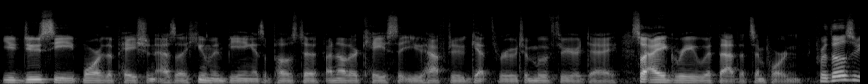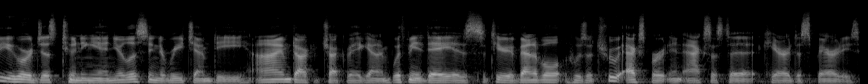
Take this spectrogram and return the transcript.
you do see more of the patient as a human being as opposed to another case that you have to get through to move through your day. So I agree with that. That's important. For those of you who are just tuning in, you're listening to ReachMD. I'm Dr. Chuck Vega, and with me today is Sateria Venable, who's a true expert in access to care disparities.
